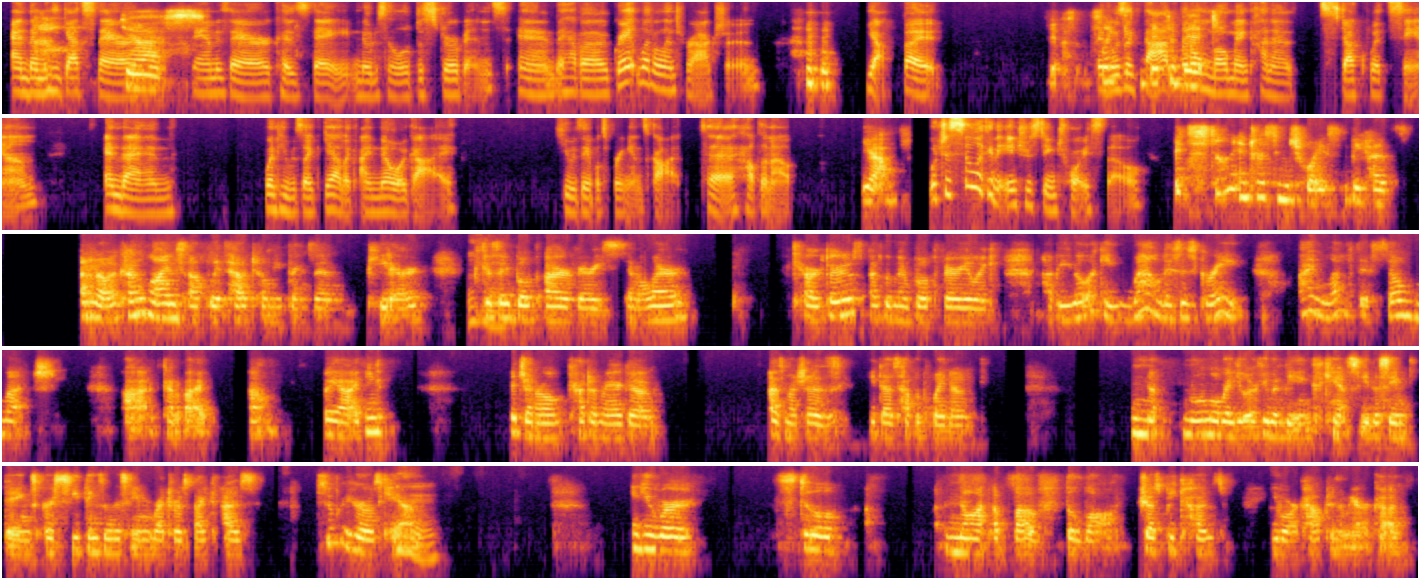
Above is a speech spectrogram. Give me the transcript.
And then when he gets there, Yes. Sam is there because they notice a little disturbance and they have a great little interaction. yeah, but Yes. It was like that little bit. moment kind of stuck with Sam. And then when he was like, Yeah, like I know a guy, he was able to bring in Scott to help them out, Yeah. which is still like an interesting choice, though. It's still an interesting choice because I don't know, it kind of lines up with how Tony brings in Peter because Mhm. they both are very similar characters as in they're both very like happy go lucky wow this is great i love this so much uh kind of vibe um but yeah i think in general captain america as much as he does have the point of no, normal regular human beings can't see the same things or see things in the same retrospect as superheroes can Mhm. you were still not above the law just because you are Captain America.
